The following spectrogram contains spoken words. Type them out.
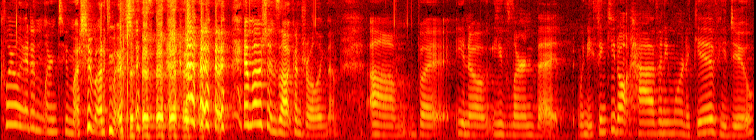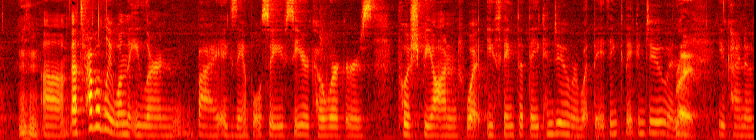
Clearly, I didn't learn too much about emotions. Emotions, not controlling them. Um, but you know, you've learned that when you think you don't have any more to give, you do. Um, that's probably one that you learn by example. So you see your coworkers push beyond what you think that they can do or what they think they can do, and Right. you kind of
